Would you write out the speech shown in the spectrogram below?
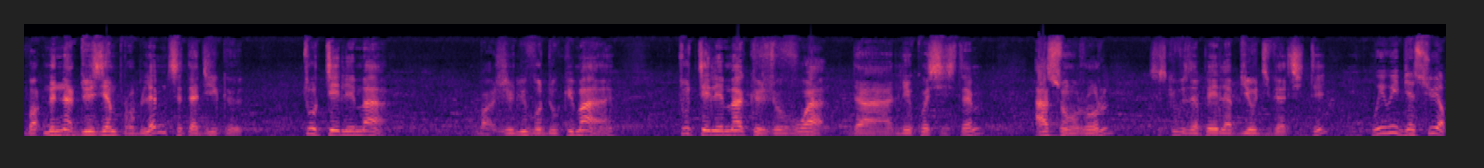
Bon, maintenant, deuxième problème, c'est-à-dire que tout élément, bon, j'ai lu vos documents, hein, tout élément que je vois dans l'écosystème a son rôle. C'est ce que vous appelez la biodiversité. Oui, oui, bien sûr.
